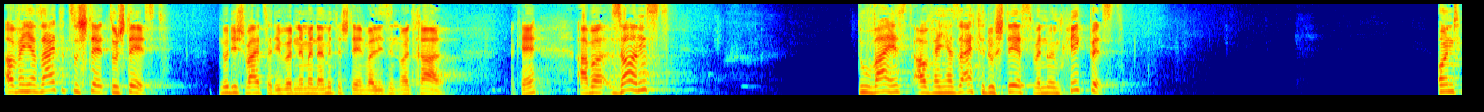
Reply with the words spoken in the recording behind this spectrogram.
auf welcher Seite du stehst. Nur die Schweizer, die würden immer in der Mitte stehen, weil die sind neutral, okay. Aber sonst, du weißt, auf welcher Seite du stehst, wenn du im Krieg bist. Und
